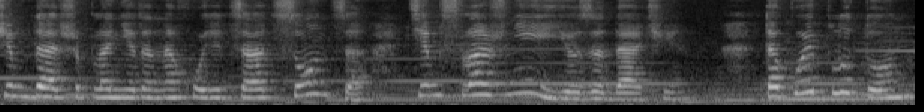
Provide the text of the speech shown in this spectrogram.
Чем дальше планета находится от Солнца, тем сложнее ее задачи. Такой Плутон.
